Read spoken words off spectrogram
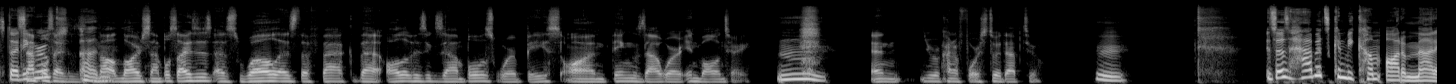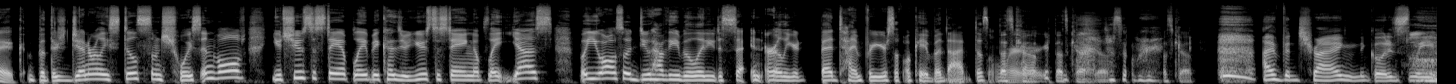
Study sample groups? sizes, Uh, not large sample sizes, as well as the fact that all of his examples were based on things that were involuntary mm. and you were kind of forced to adapt to. Hmm. It says habits can become automatic, but there's generally still some choice involved. You choose to stay up late because you're used to staying up late, yes, but you also do have the ability to set an earlier bedtime for yourself. Okay, but that doesn't work. That's work. cap. That's cap. Yeah. doesn't work. That's cap. I've been trying to go to sleep,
